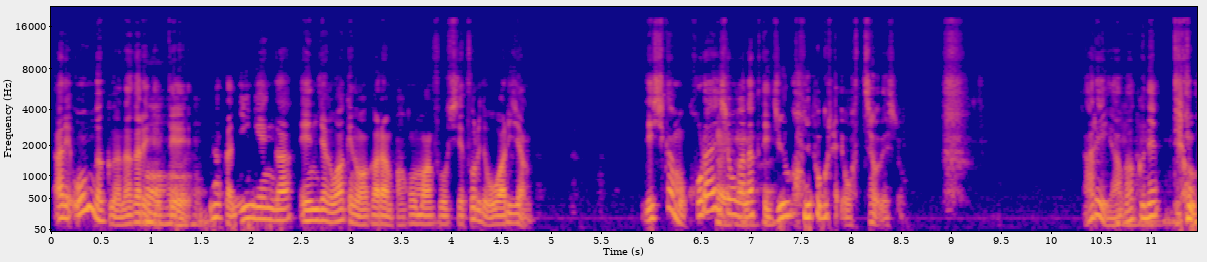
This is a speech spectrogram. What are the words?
あれ音楽が流れててはあ、なんか人間が演者がわけのわからんパフォーマンスをして、それで終わりじゃん。で、しかもこらえ性がなくて15秒ぐらいで終わっちゃうでしょ。あれやばくね？って思う。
